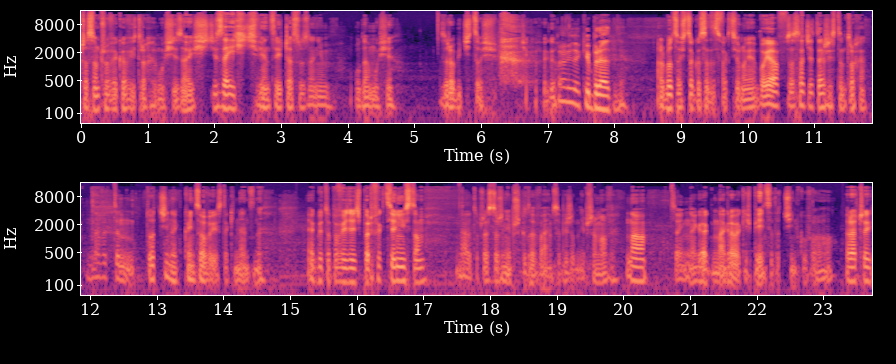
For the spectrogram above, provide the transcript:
Czasem człowiekowi trochę musi zajść, zejść więcej czasu, zanim uda mu się zrobić coś ciekawego. No i takie bradnie. Albo coś, co go satysfakcjonuje, bo ja w zasadzie też jestem trochę, Nawet ten odcinek końcowy jest taki nędzny. jakby to powiedzieć, perfekcjonistą. No ale to przez to, że nie przygotowywałem sobie żadnej przemowy. No, Co innego, jakbym nagrał jakieś 500 odcinków. O, raczej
